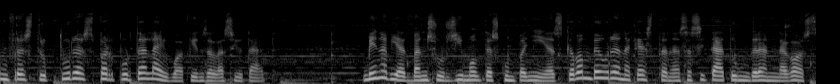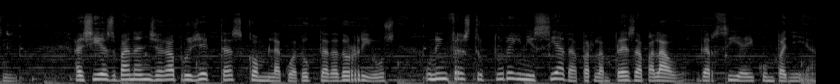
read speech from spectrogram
infraestructures per portar l'aigua fins a la ciutat. Ben aviat van sorgir moltes companyies que van veure en aquesta necessitat un gran negoci. Així es van engegar projectes com l'Aquaducte de Dos Rius, una infraestructura iniciada per l'empresa Palau, Garcia i companyia.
